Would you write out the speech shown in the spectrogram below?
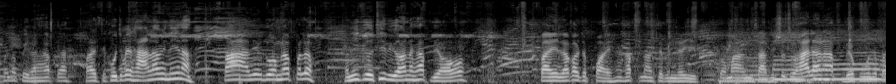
ไม่ต้องปิดนะครับไปครูจะไปฐานแล้ววันนี้นะป้าเรียกรวมแล้วไปเร็วอันนี้คือที่เหลือนะครับ เดี๋ยวไปแล้วก็จะปล่อยนะครับ น่าจะเป็นเหลืออีกประมาณ3ามชุดสุดท้ายแล้วนะครับ เดี๋ยวครูจะไป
